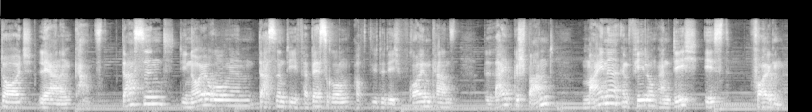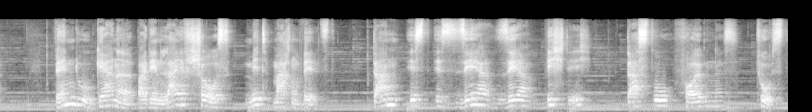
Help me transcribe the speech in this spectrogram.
Deutsch lernen kannst. Das sind die Neuerungen, das sind die Verbesserungen, auf die du dich freuen kannst. Bleib gespannt. Meine Empfehlung an dich ist folgende. Wenn du gerne bei den Live-Shows mitmachen willst, dann ist es sehr, sehr wichtig, dass du Folgendes tust.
